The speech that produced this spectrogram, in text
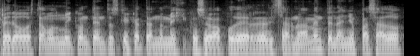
pero estamos muy contentos que Catando México se va a poder realizar nuevamente. El año pasado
